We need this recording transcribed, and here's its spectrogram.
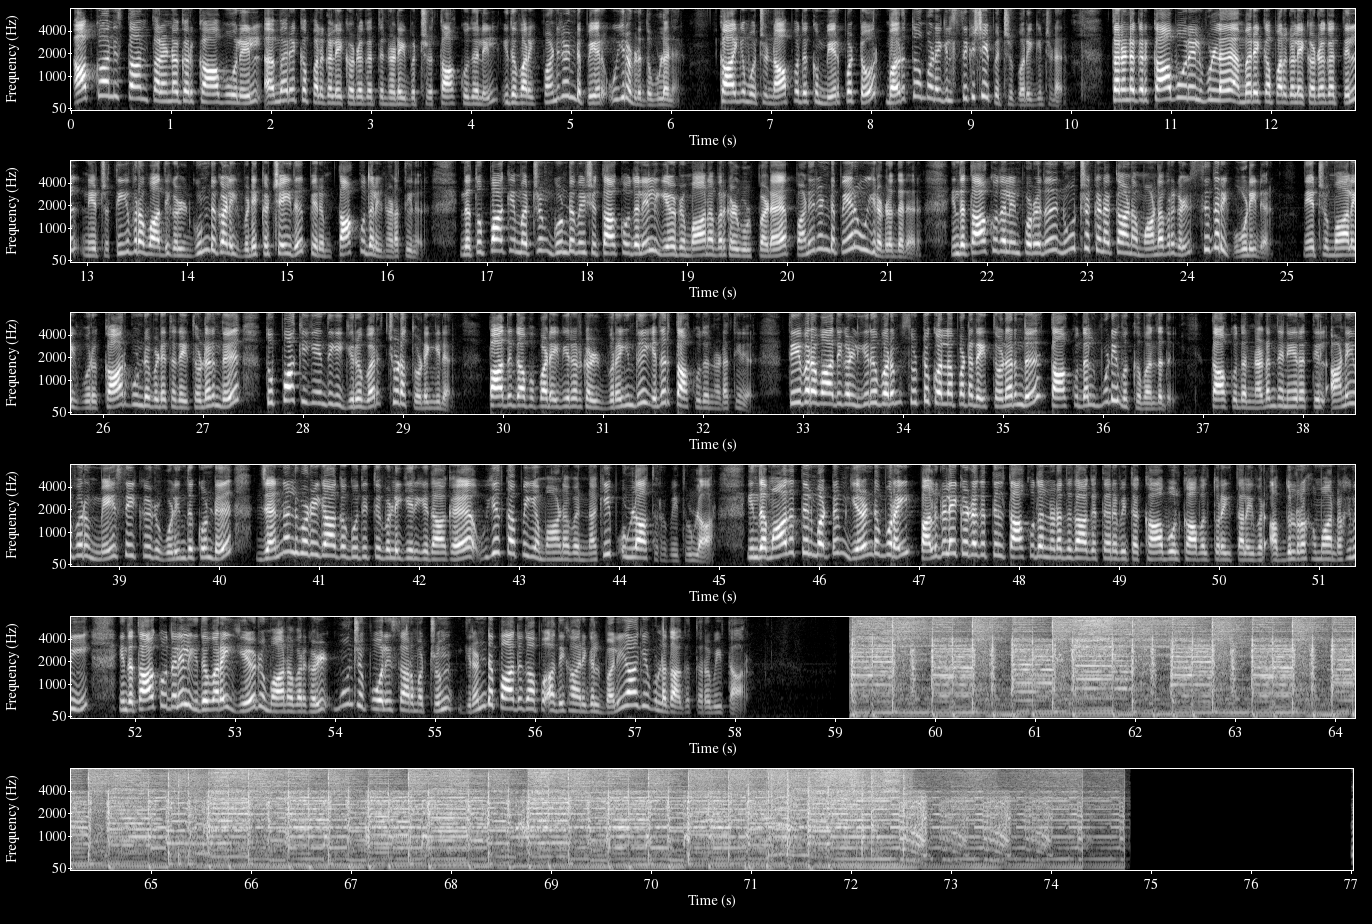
ஆப்கானிஸ்தான் தலைநகர் காபூலில் அமெரிக்க பல்கலைக்கழகத்தில் நடைபெற்ற தாக்குதலில் இதுவரை பனிரெண்டு பேர் உயிரிழந்துள்ளனர். காயமுற்ற நாற்பதுக்கும் மேற்பட்டோர் மருத்துவமனையில் சிகிச்சை பெற்று வருகின்றனர். தலைநகர் காபூலில் உள்ள அமெரிக்க பல்கலைக்கழகத்தில் நேற்று தீவிரவாதிகள் குண்டுகளை வெடிக்கச் செய்து பெரும் தாக்குதலை நடத்தினர். இந்த துப்பாக்கி மற்றும் குண்டுவீச்சு தாக்குதலில் ஏழு மாணவர்கள் உட்பட பனிரண்டு பேர் உயிரிழந்தனர். இந்த தாக்குதலின் பொழுது நூற்றுக்கணக்கான மாணவர்கள் சிதறி ஓடினர். நேற்று மாலை ஒரு கார் குண்டு வெடித்ததைத் தொடர்ந்து துப்பாக்கி ஏந்திய இருவர் சுடத் தொடங்கினர். பாதுகாப்பு படை வீரர்கள் விரைந்து எதிர்த்தாக்குதல் நடத்தினர். தீவிரவாதிகள் இருவரும் சுட்டுக் கொல்லப்பட்டதை தொடர்ந்து தாக்குதல் முடிவுக்கு வந்தது. தாக்குதல் நடந்த நேரத்தில் அனைவரும் மேசை கீழ் ஒளிந்து கொண்டு ஜன்னல் வழியாக குதித்து வெளியேறியதாக உயிர் தப்பிய மாணவன் நகீப் உல்லா தெரிவித்துள்ளார். இந்த மாதத்தில் மட்டும் இரண்டு முறை பல்கலைக்கழகத்தில் தாக்குதல் நடந்ததாக தெரிவித்த காபூல் காவல்துறை தலைவர் அப்துல் ரஹ்மான் ரஹ்மி இந்த தாக்குதலில் இதுவரை ஏழு மாணவர்கள் மூன்று போலீசார் மற்றும் இரண்டு பாதுகாப்பு அதிகாரிகள் பலியாகி உள்ளதாக தெரிவித்தார்.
